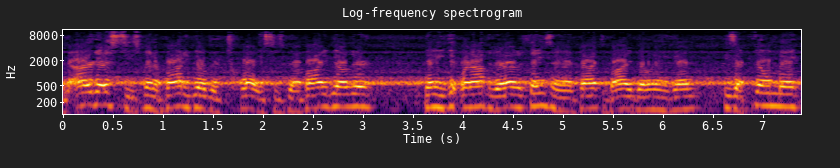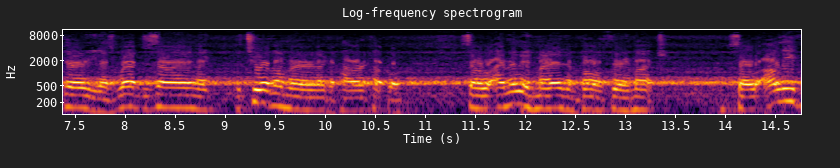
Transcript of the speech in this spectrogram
an artist. He's been a bodybuilder twice. He's been a bodybuilder. Then he went off into other things and went back to bodybuilding again. He's a filmmaker. He does web design. Like the two of them are like a power couple. So I really admire them both very much. So I'll leave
